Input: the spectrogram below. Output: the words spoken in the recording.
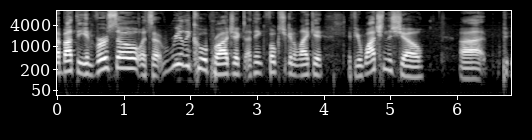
about the Inverso. It's a really cool project. I think folks are going to like it. If you're watching the show, uh, p-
